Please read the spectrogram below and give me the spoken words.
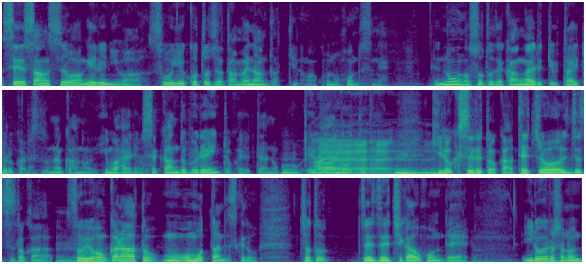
生産性を上げるにはそういうことじゃダメなんだっていうのがこの本ですね。で脳の外で考えるっていうタイトルからするとなんかあの今流行るセカンドブレインとか言ってあのこうエヴァーノートで記録するとか手帳術とか、そういう本かなとも思ったんですけど、ちょっと全然違う本でいろいろその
